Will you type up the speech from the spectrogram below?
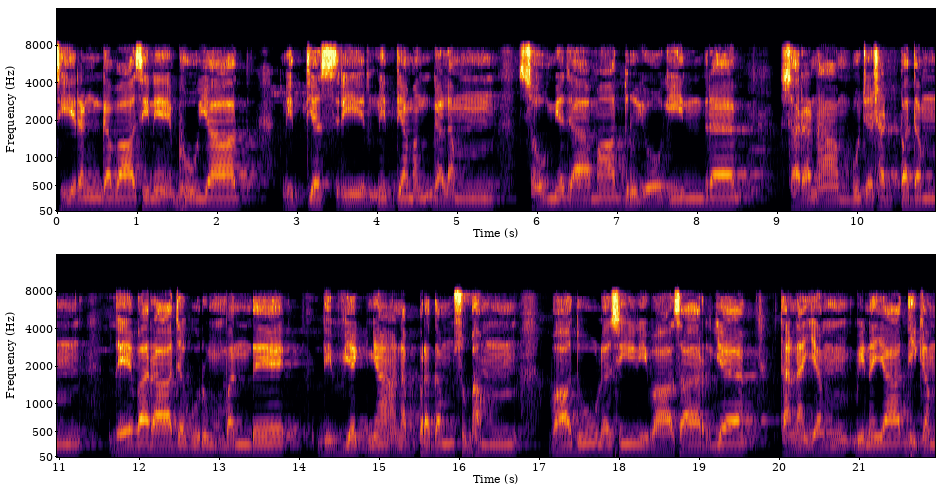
श्रीरङ्गवासिने भूयात् नित्यश्रीर्नित्यमङ्गलं सौम्यजामातृयोगीन्द्र शरणाम्बुजषट्पदं देवराजगुरुं वन्दे। दिव्यज्ञानप्रदं शुभं वादूलश्रीनिवासार्य तनयं विनयाधिकं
